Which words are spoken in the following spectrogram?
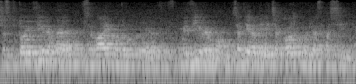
Чистотою віри ми взиваємо, е, ми віримо. Ця віра дається кожному для спасіння.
